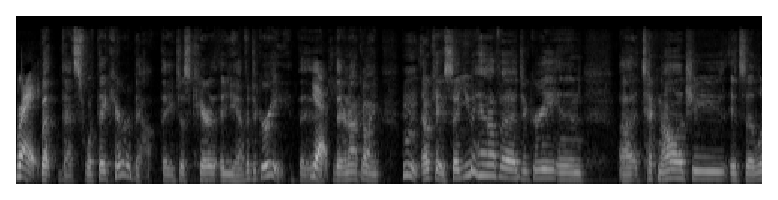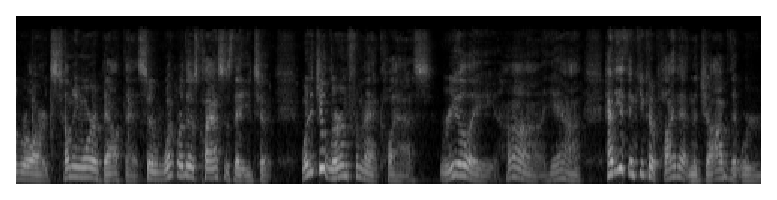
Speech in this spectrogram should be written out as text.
right. But that's what they care about. They just care that you have a degree. They, Yes. They're not going, hmm, okay, so you have a degree in uh, technology, it's a liberal arts. Tell me more about that. So, what were those classes that you took? What did you learn from that class? Really? Huh, yeah. How do you think you could apply that in the job that we're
